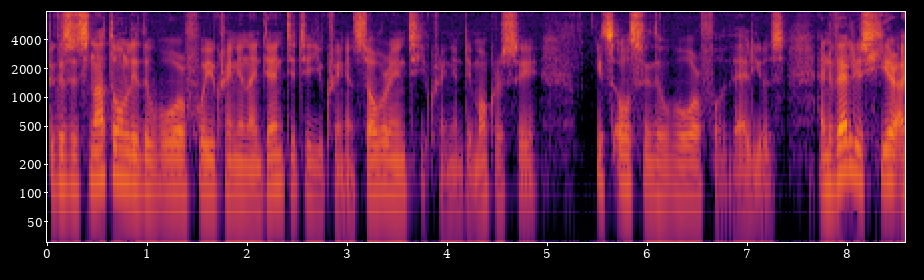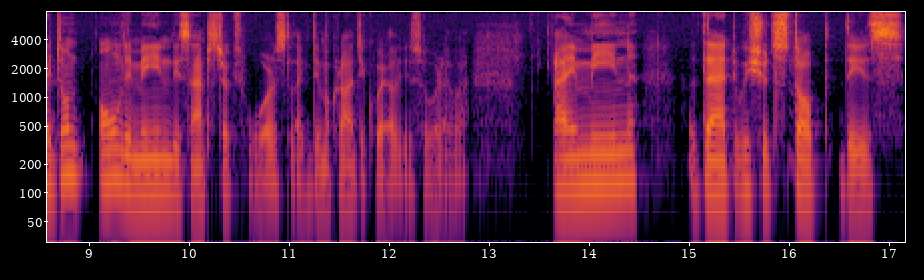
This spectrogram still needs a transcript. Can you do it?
because it's not only the war for Ukrainian identity, Ukrainian sovereignty, Ukrainian democracy, it's also the war for values. And values here, I don't only mean these abstract wars like democratic values or whatever. I mean that we should stop this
